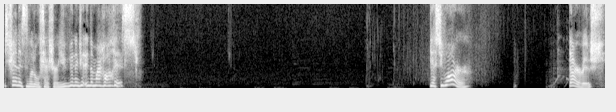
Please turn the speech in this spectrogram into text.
Janice Little Fisher, you're gonna get into my pockets. Yes, you are. Darvish.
